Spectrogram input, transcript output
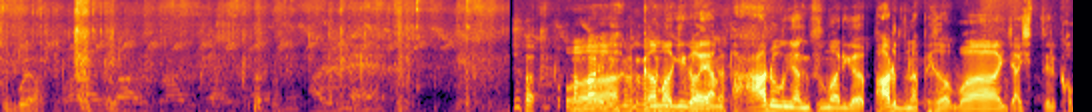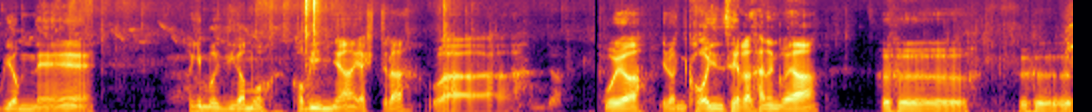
지금 뭐야? 와, 마리는 그런 거 까마귀가 그냥 바로 그냥 두 마리가 바로 눈앞에서 와, 이 자식들 겁이 없네. 하긴 뭐 네가 뭐 겁이 있냐, 자식들아? 와. 뭐야, 이런 거인새가 사는 거야? 흐흐. 흐흐.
